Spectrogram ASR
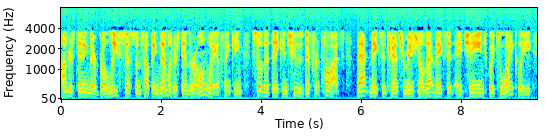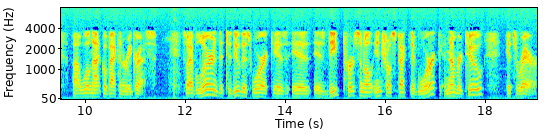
understanding their belief systems, helping them understand their own way of thinking so that they can choose different thoughts. That makes it transformational. That makes it a change which likely uh, will not go back and regress. So I've learned that to do this work is, is, is deep personal introspective work. And number two, it's rare.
